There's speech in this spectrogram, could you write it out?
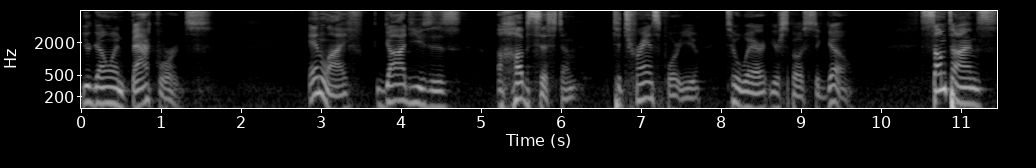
you're going backwards. In life, God uses a hub system to transport you to where you're supposed to go. Sometimes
